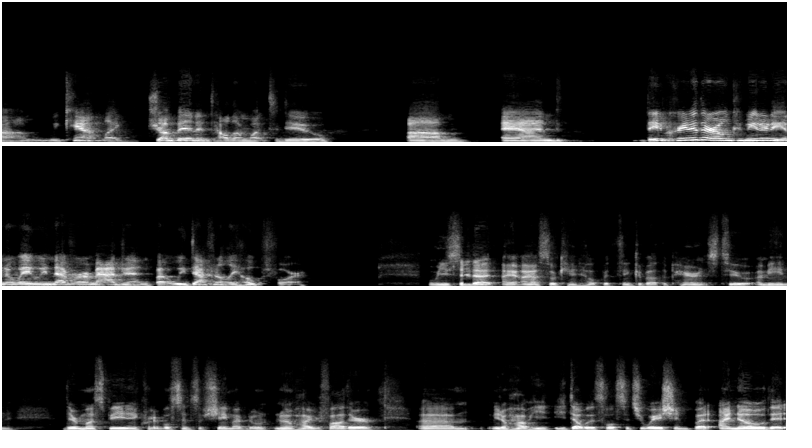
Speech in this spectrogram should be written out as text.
um, we can't like jump in and tell them what to do. Um, and they've created their own community in a way we never imagined but we definitely hoped for. When you say that I, I also can't help but think about the parents too. I mean there must be an incredible sense of shame. I don't know how your father, um, you know, how he, he dealt with this whole situation, but I know that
